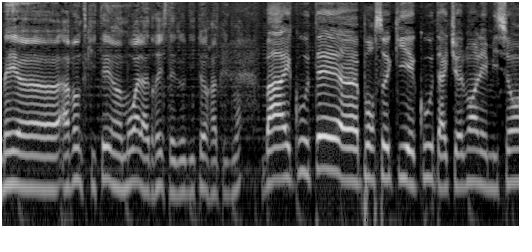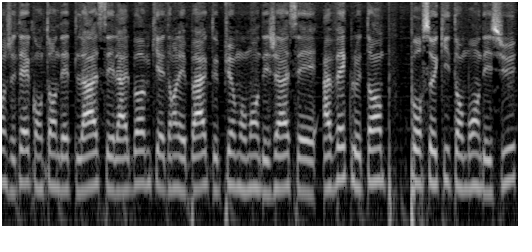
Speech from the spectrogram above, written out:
Mais euh, avant de quitter, un mot à l'adresse des auditeurs rapidement. Bah écoutez, euh, pour ceux qui écoutent actuellement l'émission, j'étais content d'être là. C'est l'album qui est dans les bacs depuis un moment déjà. C'est avec le temps pour ceux qui tomberont déçus.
